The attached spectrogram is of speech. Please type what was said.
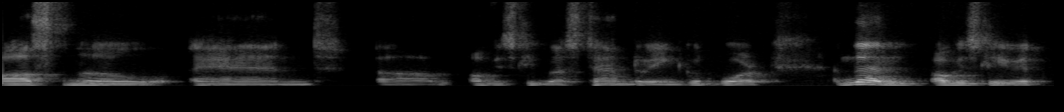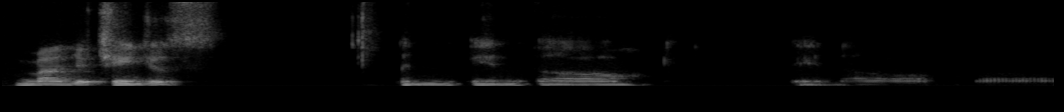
Arsenal and um, obviously West Ham doing good work, and then obviously with manager changes in in um, in uh, uh,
